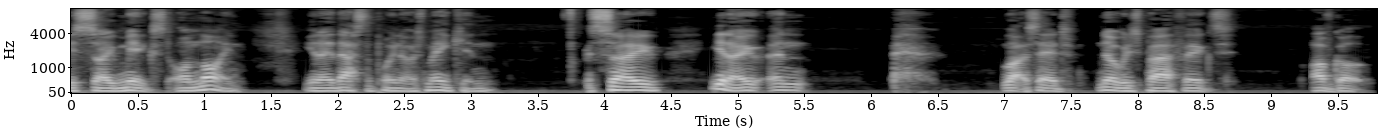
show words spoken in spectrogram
is so mixed online. You know, that's the point I was making. So, you know, and like I said, nobody's perfect. I've got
